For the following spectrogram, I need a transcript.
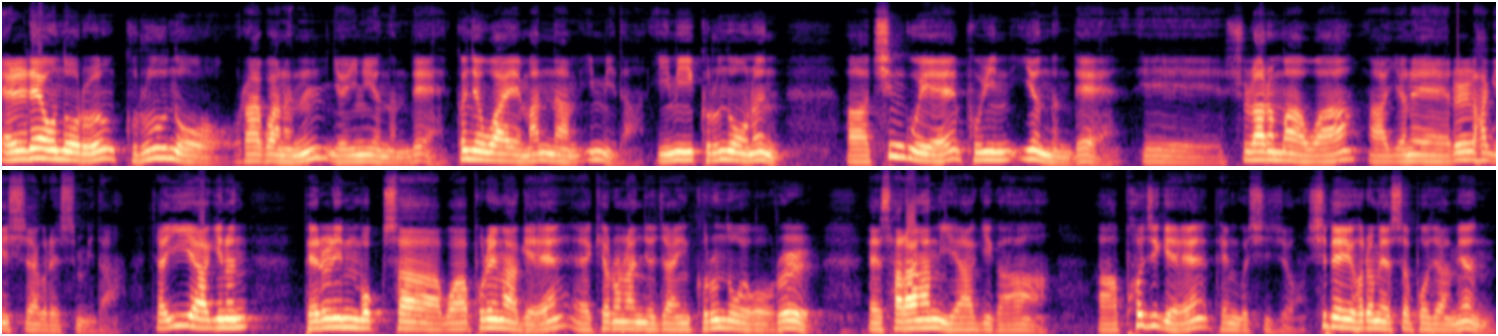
엘레오노르 그루노라고 하는 여인이었는데 그녀와의 만남입니다. 이미 그루노는 어, 친구의 부인이었는데 이 슐라르마와 아, 연애를 하기 시작을 했습니다. 자, 이 이야기는 베를린 목사와 불행하게 에, 결혼한 여자인 그루노를 에, 사랑한 이야기가 아, 퍼지게 된 것이죠. 시대의 흐름에서 보자면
